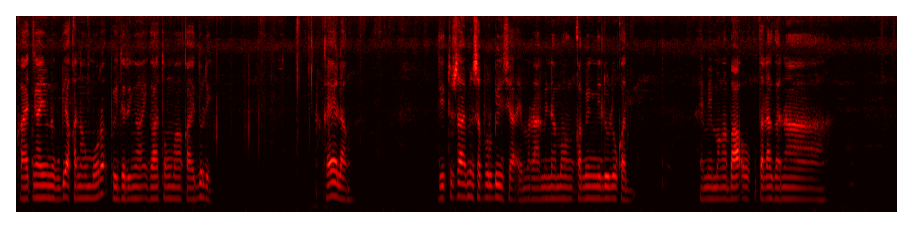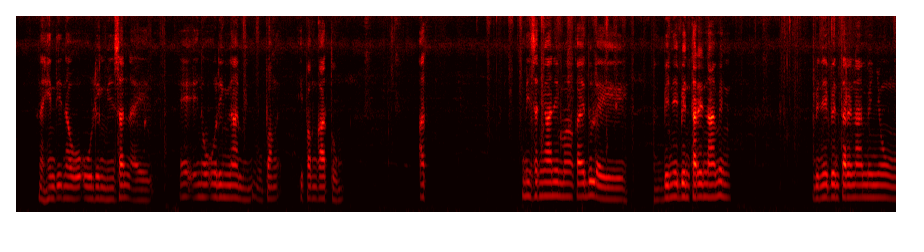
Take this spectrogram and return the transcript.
Kahit nga yung nagbiyak ka ng mura, pwede rin nga igatong mga ka-idol eh. Kaya lang, dito sa amin sa probinsya ay marami namang kaming nilulukad ay may mga bao talaga na na hindi nauuling minsan ay eh, inuuling namin upang ipanggatong at minsan nga ni mga kaidol ay binibenta rin namin. Binibenta rin namin yung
